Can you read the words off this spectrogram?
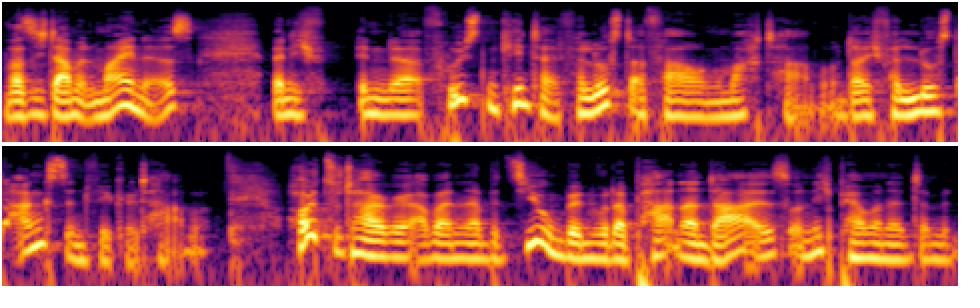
Was ich damit meine ist, wenn ich in der frühesten Kindheit Verlusterfahrungen gemacht habe und dadurch Verlustangst entwickelt habe, heutzutage aber in einer Beziehung bin, wo der Partner da ist und nicht permanent damit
